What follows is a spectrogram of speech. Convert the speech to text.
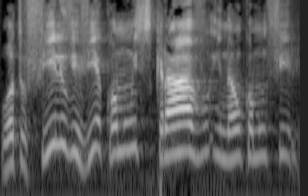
O outro filho vivia como um escravo e não como um filho.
